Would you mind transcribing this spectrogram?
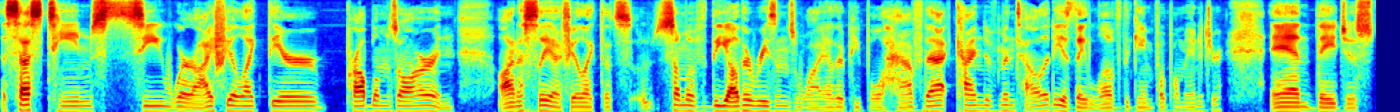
assess teams, see where I feel like they're problems are and honestly I feel like that's uh, some of the other reasons why other people have that kind of mentality is they love the game football manager and they just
